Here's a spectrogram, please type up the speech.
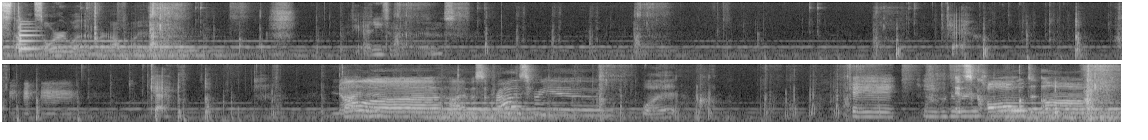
Stone sword, whatever. I'll buy it. Okay, I need some diamonds. Okay. Okay. Noah, I have a surprise for you. What? Okay, here we go. It's called um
